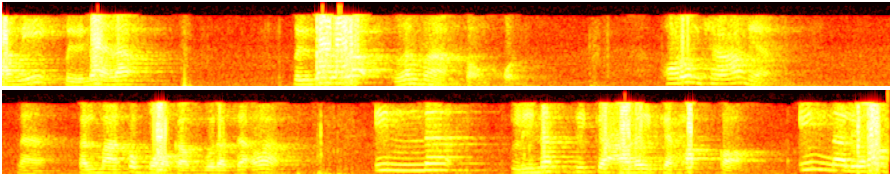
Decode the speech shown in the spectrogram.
ตอนนี้ตื่นได้แล้ว ตื่นได้แล้วละหมาดสองคน พอรุ่งเช้าเนี่ย นะซัลมานก็บอกกับบุรัดะว่าอินนะลินัฟติกะอะลัยกะฮักกะอินนะลิรับ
